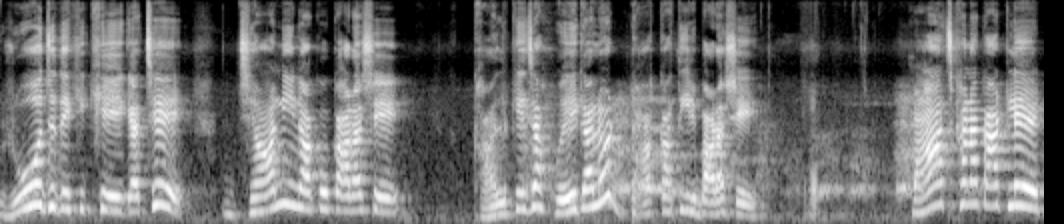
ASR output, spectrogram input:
রোজ দেখি খেয়ে গেছে, জানি না কো কারাসে কালকে যা হয়ে গেল ডাকাতির বারাসে। পাঁচখানা কাটলেট,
